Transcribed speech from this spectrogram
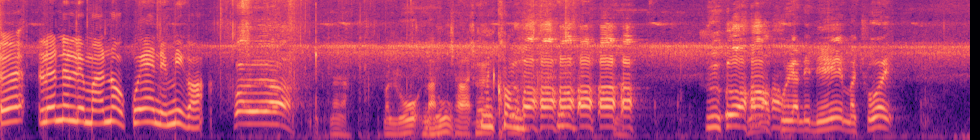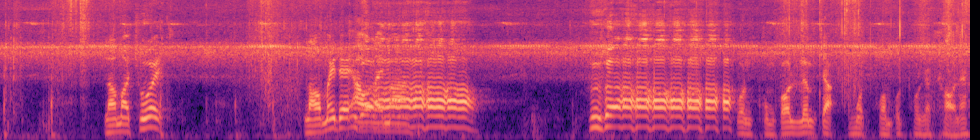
เอ๊ะแล้วนั่นเลยมาหนอกเวเนี่ยมีก็ว้าวว้าวนั่นน่ะมันรู้นะใช่มันของเรามาคุยกันดีๆมาช่วย เรามาช่วย เราไม่ได้เอาอะไรมาคนผมก็เริ่มจะหมดความอดทนกับเขานะ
